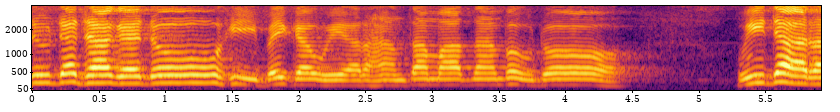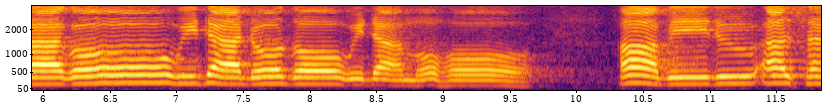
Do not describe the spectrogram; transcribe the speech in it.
တုတထဂတောဟိဘိကဝေအရဟံသမ္မာသမ္ဗုဒ္ဓောဝိဒရာဂောဝိဒဒောသောဝိဒမောဟော အဘိဓုအသံ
